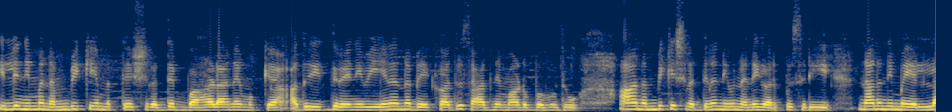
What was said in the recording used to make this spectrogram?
ಇಲ್ಲಿ ನಿಮ್ಮ ನಂಬಿಕೆ ಮತ್ತು ಶ್ರದ್ಧೆ ಬಹಳನೇ ಮುಖ್ಯ. ಅದು ಇದ್ದರೆ ನೀವು ಏನನ್ನ ಬೇಕಾದರೂ ಸಾಧನೆ ಮಾಡಬಹುದು. ಆ ನಂಬಿಕೆ ಶ್ರದ್ಧೆನ ನೀವು ನನಗೆ ಅರ್ಪಿಸಿರಿ. ನಾನು ನಿಮ್ಮ ಎಲ್ಲ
